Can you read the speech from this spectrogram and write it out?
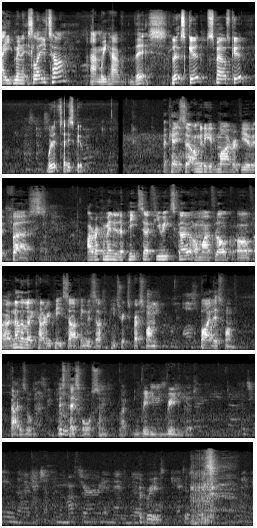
Eight minutes later and we have this. Looks good, smells good. Will it taste good? Okay, so I'm going to give my review of it first. I recommended a pizza a few weeks ago on my vlog of another low calorie pizza, I think it was like a Pizza Express one. Buy this one, that is all. This tastes awesome, like really, really good between the ketchup and the mustard and then the Agreed.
